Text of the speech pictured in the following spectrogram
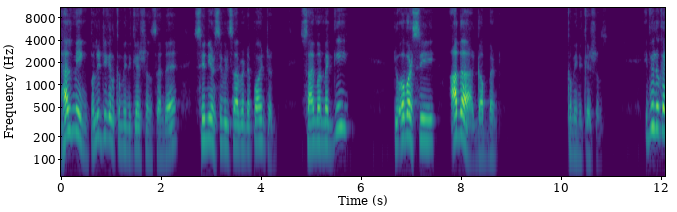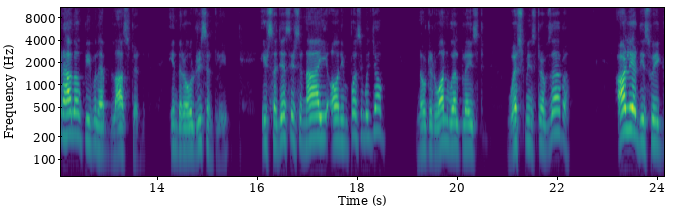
helming political communications and a senior civil servant appointed, Simon McGee, to oversee other government communications. If you look at how long people have lasted in the role recently, it suggests it's a nigh on impossible job, noted one well placed Westminster observer. Earlier this week,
